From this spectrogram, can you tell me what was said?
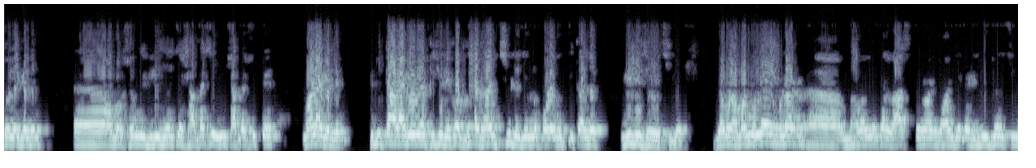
চলে গেলেন। অমর সংগীত রিলিজ হয়েছে সাতাশি সাতাশিতে মারা গেলেন। কিন্তু তার আগে ওনার কিছু রেকর্ড করা গান ছিল, যেগুলো পরবর্তীকালে রিলিজ হয়েছিল। যেমন আমার মনে হয় ওনার বাবার লেখা লাস্ট ওনার গান যেটা রিলিজ হয়েছিল,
